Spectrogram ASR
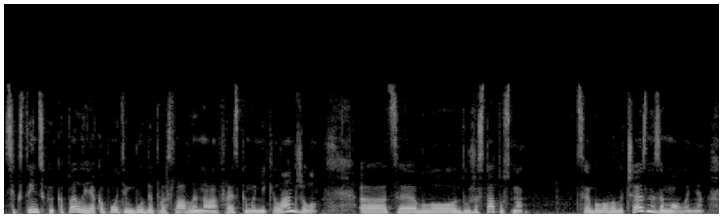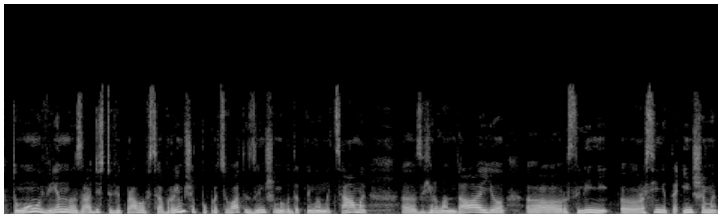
Сікстинської капели, яка потім буде прославлена фресками Мікеланджело, е, це було дуже статусно. Це було величезне замовлення, тому він з радістю відправився в Рим, щоб попрацювати з іншими видатними митцями, е, з Гірландаю, е, е, Росіні та іншими.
